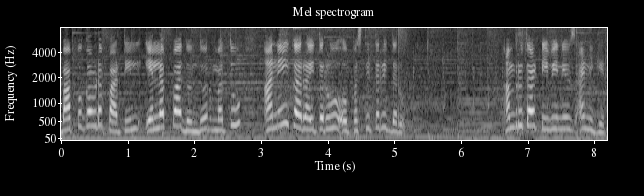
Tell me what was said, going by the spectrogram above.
ಬಾಪುಗೌಡ ಪಾಟೀಲ್, ಯಲ್ಲಪ್ಪ ದುಂದೂರ್ ಮತ್ತು ಅನೇಕ ರೈತರು ಉಪಸ್ಥಿತರಿದ್ದರು. અમૃતા ટીવી ન્યૂઝ અણગીર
